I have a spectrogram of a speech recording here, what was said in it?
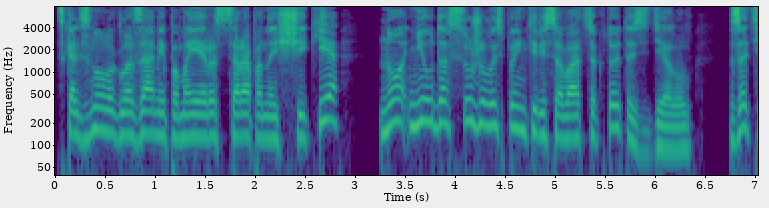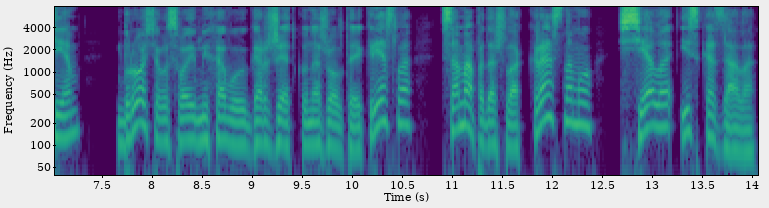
скользнула глазами по моей расцарапанной щеке, но не удосужилась поинтересоваться, кто это сделал. Затем бросила свою меховую горжетку на желтое кресло, сама подошла к красному, села и сказала.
